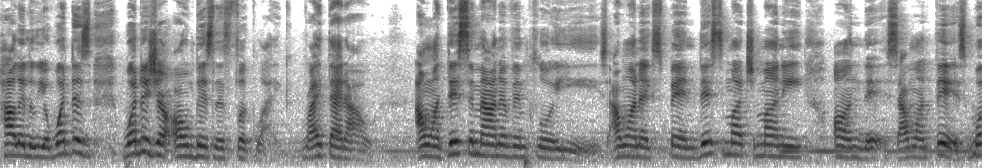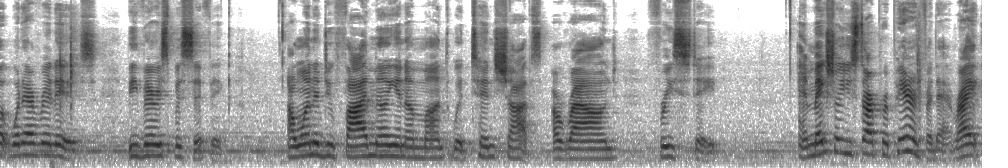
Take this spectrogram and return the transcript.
Hallelujah. What does what does your own business look like? Write that out I want this amount of employees. I want to spend this much money on this. I want this. What whatever it is. Be very specific. I want to do 5 million a month with 10 shops around Free State. And make sure you start preparing for that, right?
